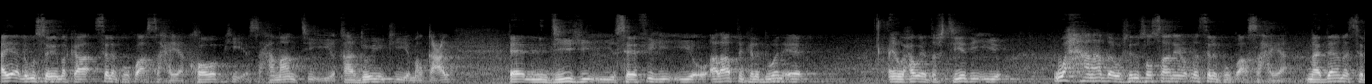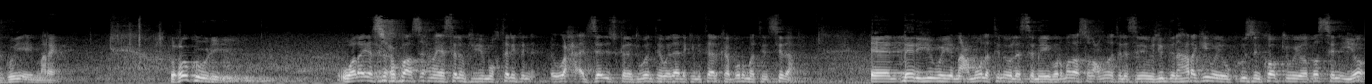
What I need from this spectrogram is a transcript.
Ayaa lagu sameeyey markaa salamku ku asaxaya koobabkii iyo saxamaantii iyo qaadooyinkii iyo malqacdi mindiyihii iyo seefihii iyo alaabtan kala duwan ee waxa wey dashtiyadii iyo waxaan hadda warshadu soo saarayn o dhan salamku ku asaxaya maadaama sargooye ay mareen. Wuxuu ku yidhi walaa yasixu ku asixmaya salamkii fi mukhtalifin wax ajsaadiisu kala duwan tahay wadalika mitaalka burmatin sida dherigii weeye macmuulatin oo la sameeyey burmadaasoo macmuulatin la sameeyey wajildin haragii weeye kuusin koobkii weeye dasin iyo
